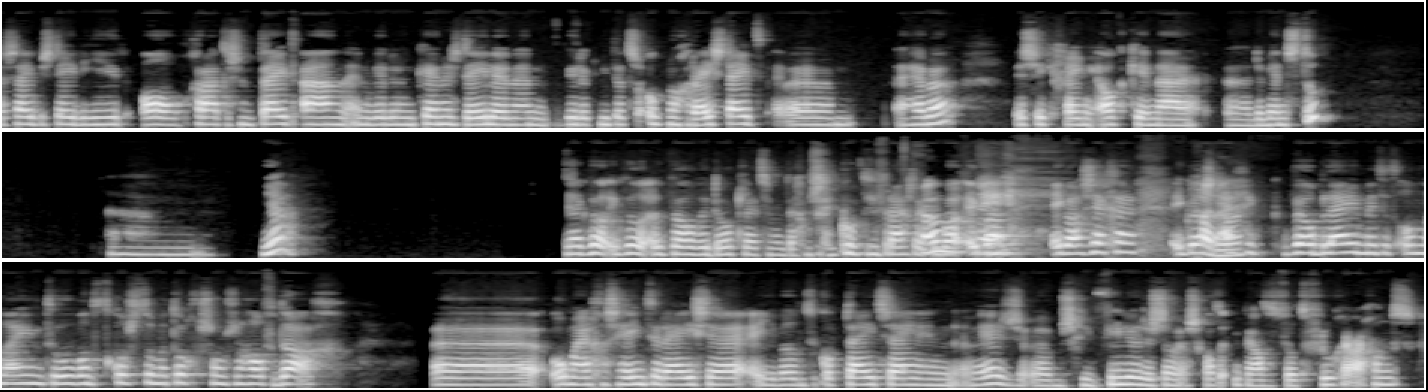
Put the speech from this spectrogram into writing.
zij besteden hier al gratis hun tijd aan en willen hun kennis delen. En dan wil ik niet dat ze ook nog reistijd ehm, hebben. Dus ik ging elke keer naar uh, de mensen toe. Um, ja. Ja, ik wil, ik, wil, ik wil weer doorkletsen, want ik dacht misschien komt die vraag. Oh, ik, wou, nee. ik, wou, ik wou zeggen, ik was eigenlijk wel blij met het online tool, want het kostte me toch soms een halve dag. Uh, om ergens heen te reizen. En je wilt natuurlijk op tijd zijn. En uh, misschien file. Dus dan was ik, ben altijd veel te vroeg ergens.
